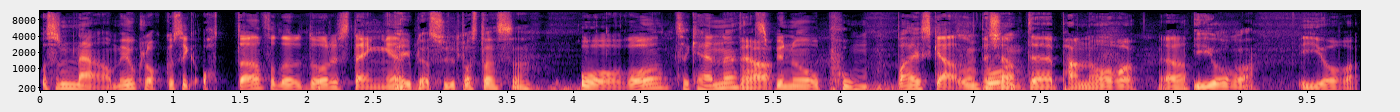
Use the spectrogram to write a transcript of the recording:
og så nærmer jo klokka seg åtte, for da, da det stenger. Jeg blir superstressa. Åra til Kenneth Ja. begynner å pumpe i skallen Det på han. kjente panneåra Ja. I åra. i åra.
